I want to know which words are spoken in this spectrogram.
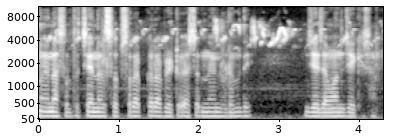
नवीन असेल तर चॅनल सबस्क्राईब करा. भेटूया अशाच नवीन व्हिडिओमध्ये. जय जवान जय किसान.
